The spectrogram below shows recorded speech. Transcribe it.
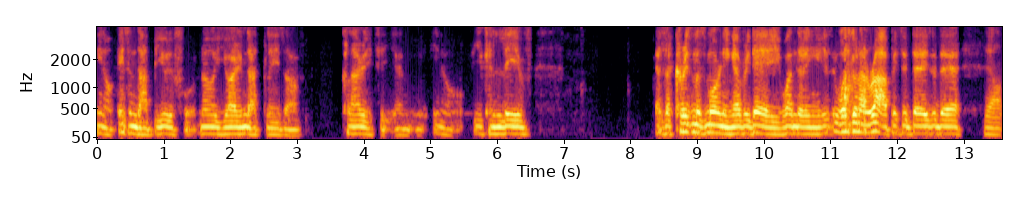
you know, isn't that beautiful? No, you are in that place of clarity and, you know, you can live as a Christmas morning every day, wondering is what's gonna wrap? Is it the is it the yeah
